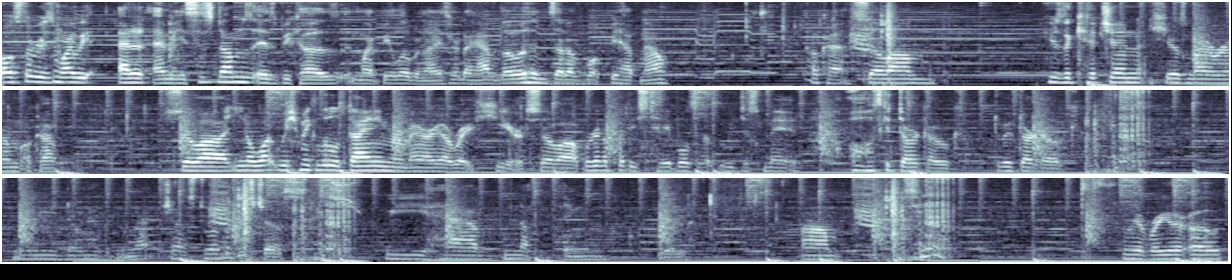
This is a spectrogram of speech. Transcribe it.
Also, the reason why we added ME systems is because it might be a little bit nicer to have those instead of what we have now. Okay, so, um, here's the kitchen, here's my room, okay. So, uh, you know what, we should make a little dining room area right here. So, uh, we're gonna put these tables that we just made. Oh, let's get dark oak. Do we have dark oak? We don't have in that chest. What about this chest? We have nothing. Um, see? We have regular oak.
